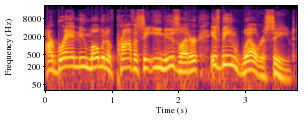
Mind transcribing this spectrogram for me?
Our brand new Moment of Prophecy e newsletter is being well received.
